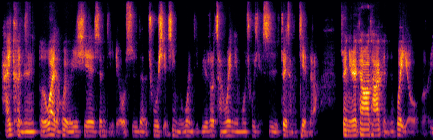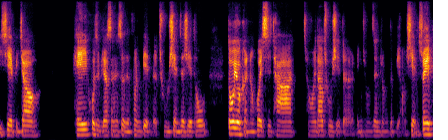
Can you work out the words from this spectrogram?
还可能额外的会有一些身体流失的出血性的问题，比如说肠胃黏膜出血是最常见的啦。所以你会看到它可能会有一些比较黑或者比较深色的粪便的出现，这些都。都有可能会是它肠胃道出血的临床症状的表现，所以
